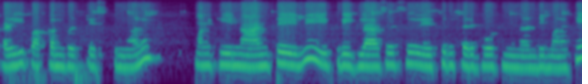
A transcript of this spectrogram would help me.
కడిగి పక్కన పెట్టేసుకున్నాను. మనకి నానితే ఇవి త్రీ గ్లాసెస్ వేసుడు సరిపోతుందండి మనకి.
